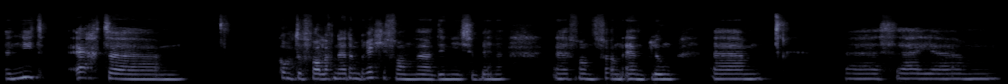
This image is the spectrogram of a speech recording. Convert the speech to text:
een niet echt. Uh, komt toevallig net een berichtje van uh, Denise binnen, van, van Anne Bloem. Um, zij um,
